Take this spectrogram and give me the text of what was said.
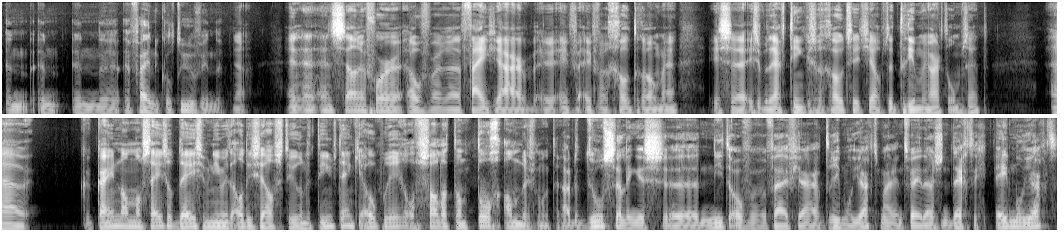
en, en, en, en fijne cultuur vinden. En, en, en stel je voor, over eh, vijf jaar, even, even een groot droom, hè, is, eh, is het bedrijf tien keer zo groot, zit je op de 3 miljard omzet. Eh, kan je dan nog steeds op deze manier met al die zelfsturende teams, denk je, opereren? Of zal het dan toch anders moeten? Nou, de doelstelling is eh, niet over vijf jaar 3 miljard, maar in 2030 1 miljard.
